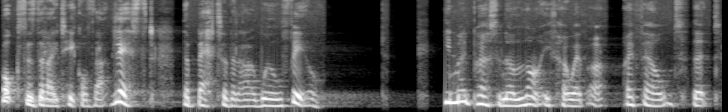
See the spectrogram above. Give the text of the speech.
boxes that I take off that list, the better that I will feel. In my personal life, however, I felt that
